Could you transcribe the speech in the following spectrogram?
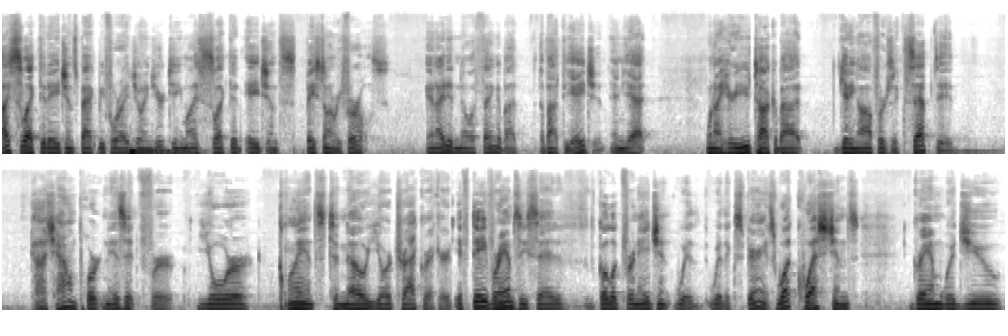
I selected agents back before I joined your team. I selected agents based on referrals, and I didn't know a thing about about the agent. And yet, when I hear you talk about getting offers accepted, gosh, how important is it for your clients to know your track record? If Dave Ramsey said, go look for an agent with, with experience, what questions, Graeme, would you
